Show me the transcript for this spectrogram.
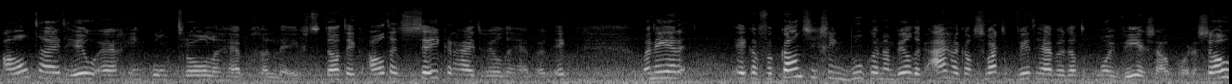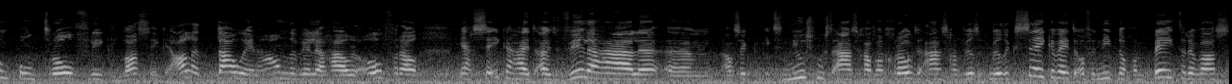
altijd heel erg in controle heb geleefd. Dat ik altijd zekerheid wilde hebben. Ik, wanneer ik een vakantie ging boeken, dan wilde ik eigenlijk al zwart op wit hebben dat het mooi weer zou worden. Zo'n controlfreak was ik. Alle touwen in handen willen houden, overal ja, zekerheid uit willen halen. Um, als ik iets nieuws moest aanschaffen, een grote aanschaf, wilde, wilde, ik zeker weten of het niet nog een betere was.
